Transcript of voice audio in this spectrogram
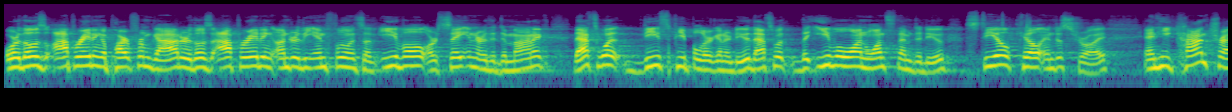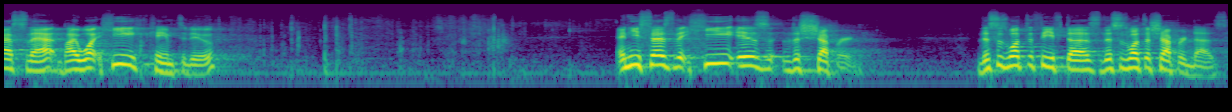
or those operating apart from God, or those operating under the influence of evil or Satan or the demonic. That's what these people are going to do. That's what the evil one wants them to do steal, kill, and destroy. And he contrasts that by what he came to do. And he says that he is the shepherd. This is what the thief does, this is what the shepherd does.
